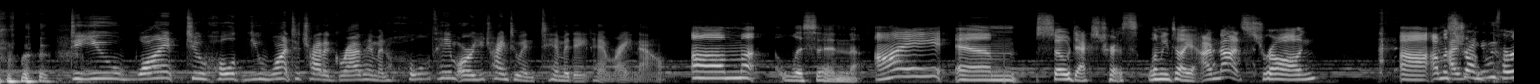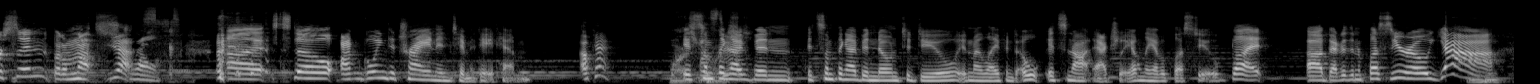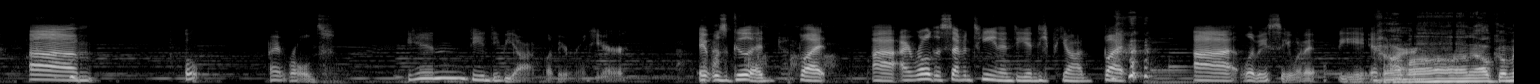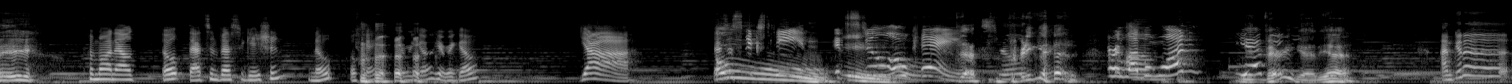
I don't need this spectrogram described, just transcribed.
Do you want to hold you want to try to grab him and hold him or are you trying to intimidate him right now? um, listen, I am so dexterous. Let me tell you, I'm not strong. Uh, I'm a strong was- person, but I'm not strong. Yes. uh, so I'm going to try and intimidate him. okay. Wise it's something do. I've been it's something I've been known to do in my life and oh it's not actually I only have a plus two but uh better than a plus zero yeah um oh I rolled in D&D Beyond let me roll here it was good but uh I rolled a 17 in D&D Beyond but uh let me see what it will be in Come our- on, alchemy. Come on, Al. Oh, that's investigation. Nope. Okay. Here we go. Here we go. Yeah. That's a 16. Oh, It's still okay. That's Still pretty great. good. For level Um, one? Yeah. Very good. Yeah. I'm gonna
